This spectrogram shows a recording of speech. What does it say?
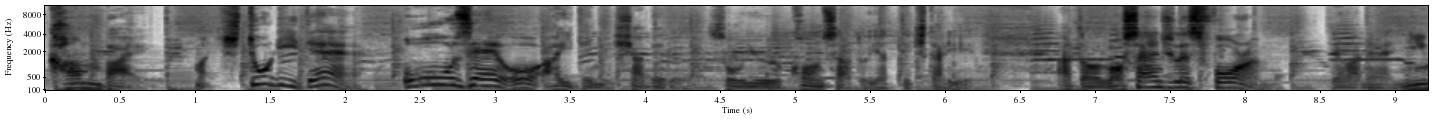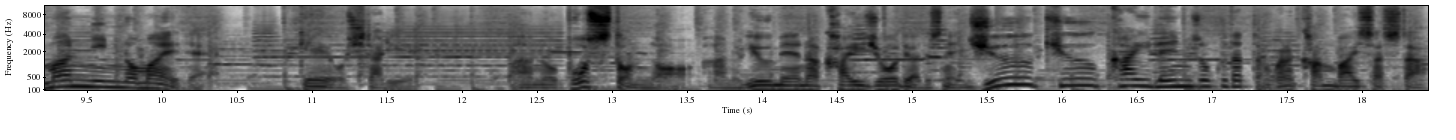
完売、まあ、一人で大勢を相手にしゃべるそういうコンサートをやってきたり。あとロサンゼルス・フォーラムではね2万人の前で芸をしたり。あのボストンのあの有名な会場ではですね19回連続だったのかな完売させた、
